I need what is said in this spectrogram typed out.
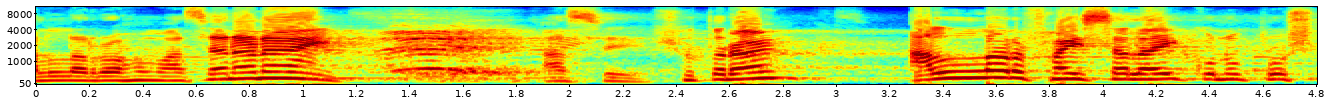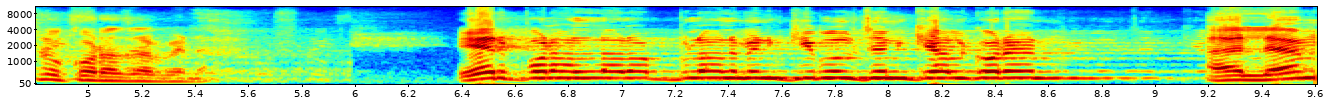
আল্লাহর রহম আছে না নাই? আছে। সুতরাং আল্লাহর ফাইসালাই কোনো প্রশ্ন করা যাবে না। এরপর আল্লাহ রাব্বুল আলামিন কি বলছেন, খেয়াল করেন? আলম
